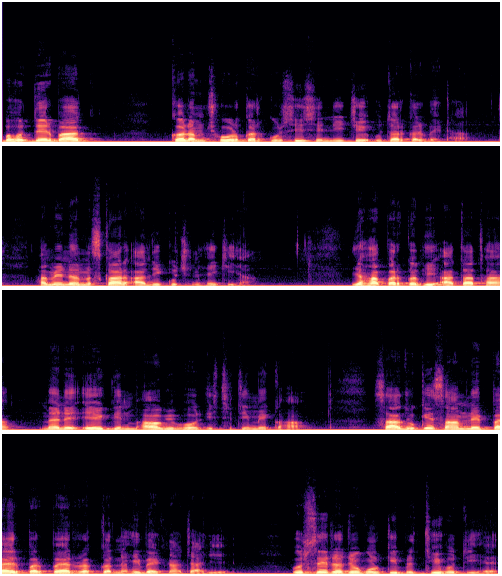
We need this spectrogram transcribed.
बहुत देर बाद कलम छोड़कर कुर्सी से नीचे उतर कर बैठा। हमें नमस्कार आदि कुछ नहीं किया। यहाँ पर कभी आता था, मैंने एक दिन भाव विभोर स्थिति में कहा, साधु के सामने पैर पर पैर रखकर नहीं बैठना चाहिए। उससे रजोगुण की वृद्धि होती है।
